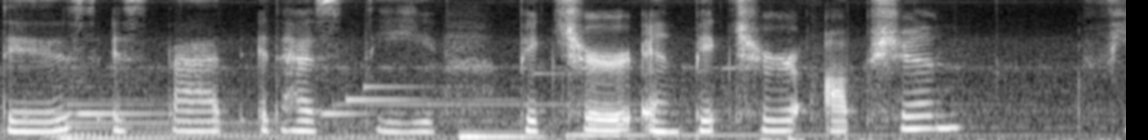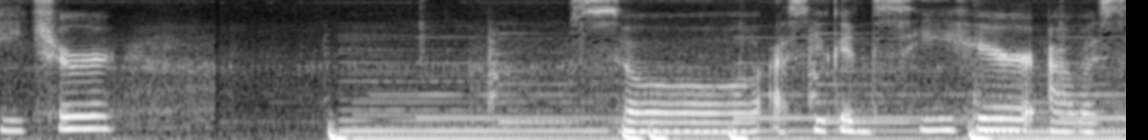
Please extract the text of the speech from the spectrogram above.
this is that it has the picture in picture option feature so as you can see here I was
